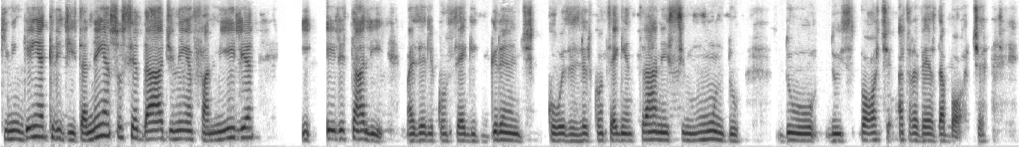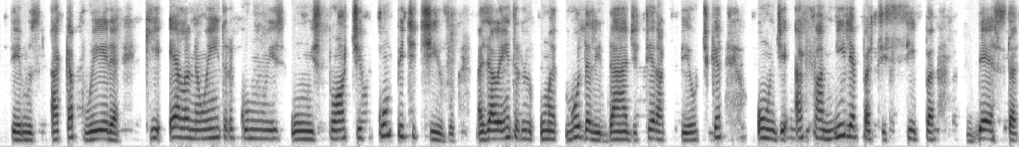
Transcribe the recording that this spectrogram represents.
que ninguém acredita, nem a sociedade, nem a família, e ele está ali, mas ele consegue grandes coisas, ele consegue entrar nesse mundo do, do esporte através da bote. Temos a capoeira, que ela não entra como um, esporte competitivo, mas ela entra numa modalidade terapêutica, onde a família participa desta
